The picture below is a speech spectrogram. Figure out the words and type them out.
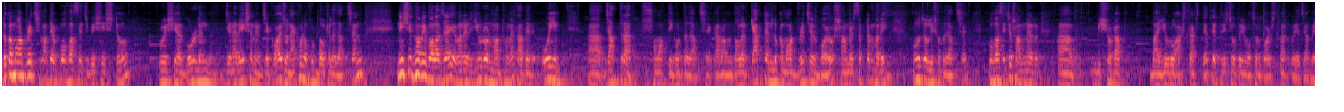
লুকা মডরিচ, মাতেও কোভাসিচ বিশিষ্ট ক্রোয়েশিয়ার গোল্ডেন জেনারেশনের যে কয়জন এখনও ফুটবল খেলে যাচ্ছেন, নিশ্চিতভাবে বলা যায় এবারের ইউরোর মাধ্যমে তাদের ওই যাত্রার সমাপ্তি ঘটতে যাচ্ছে। কারণ দলের ক্যাপ্টেন লুকা মডরিচের বয়স সামনের সেপ্টেম্বরেই উনচল্লিশ হতে যাচ্ছে। কোভাসিচও সামনের বিশ্বকাপ বা ইউরো আসতে আসতে তেত্রিশ চৌত্রিশ বছর বয়স তার হয়ে যাবে।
